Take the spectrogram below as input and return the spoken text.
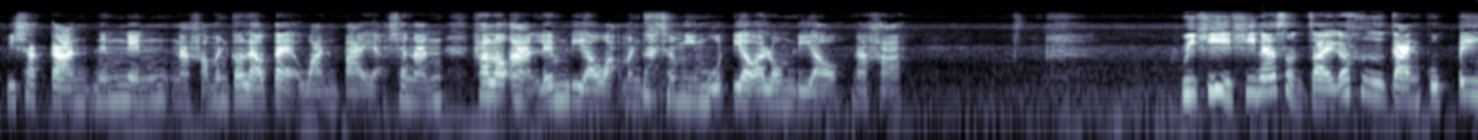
ๆวิชาการเน้นๆนะคะ มันก็แล้วแต่วันไปอะฉะนั้นถ้าเราอ่านเล่มเดียวอะ มันก็จะมี mood เดียวอารมณ์เดียวนะคะวิธีที่น่าสนใจก็คือการ grouping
